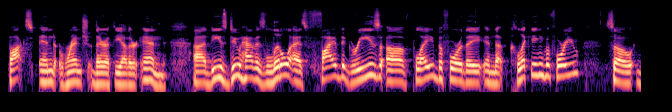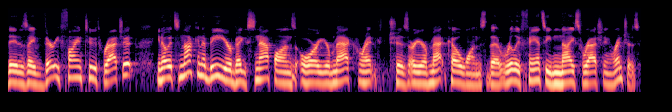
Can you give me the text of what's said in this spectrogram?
box end wrench there at the other end. Uh, these do have as little as five degrees of play before they end up clicking before you. So it is a very fine tooth ratchet. You know, it's not going to be your big snap-ons or your Mac wrenches or your Matco ones, the really fancy, nice ratcheting wrenches.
